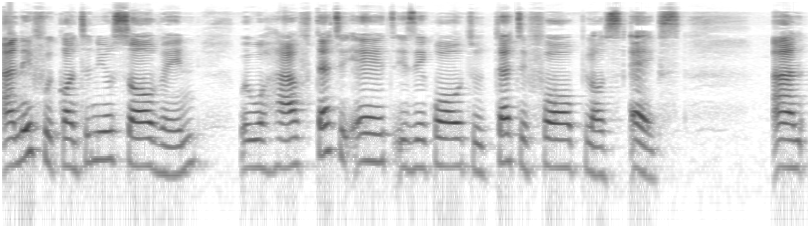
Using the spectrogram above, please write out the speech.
And if we continue solving, we will have 38 is equal to 34 plus x. And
